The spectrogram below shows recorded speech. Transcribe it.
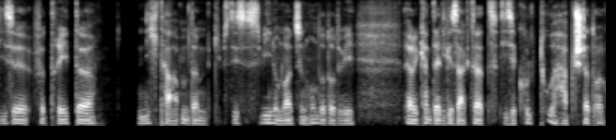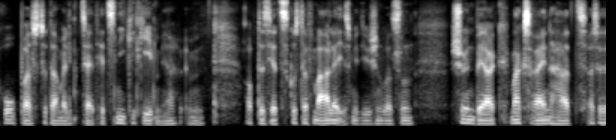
diese Vertreter nicht haben, dann gibt es dieses Wien um 1900 oder wie Eric Kandel gesagt hat, diese Kulturhauptstadt Europas zur damaligen Zeit hätte es nie gegeben. Ja. Ähm, ob das jetzt Gustav Mahler ist mit jüdischen Wurzeln, Schönberg, Max Reinhardt, also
